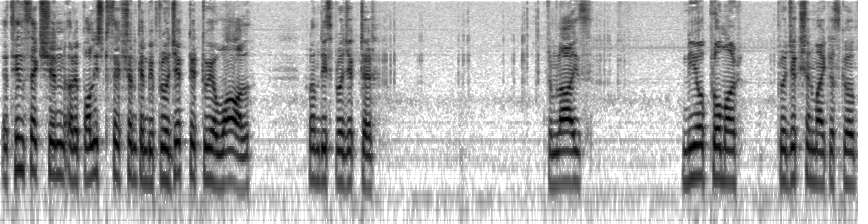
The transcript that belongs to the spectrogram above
a thin section or a polished section can be projected to a wall from this projector from Leitz Neopromar projection microscope.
